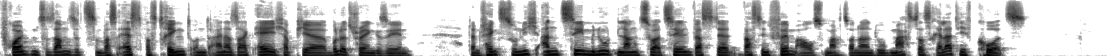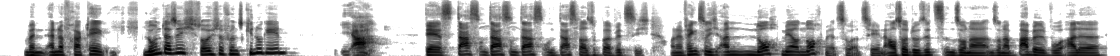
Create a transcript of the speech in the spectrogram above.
Freunden zusammensitzt und was esst, was trinkt und einer sagt, ey, ich habe hier Bullet Train gesehen, dann fängst du nicht an, zehn Minuten lang zu erzählen, was, der, was den Film ausmacht, sondern du machst das relativ kurz. Wenn einer fragt, hey, lohnt er sich? Soll ich dafür ins Kino gehen? Ja, der ist das und das und das und das war super witzig. Und dann fängst du nicht an, noch mehr und noch mehr zu erzählen. Außer du sitzt in so einer, in so einer Bubble, wo alle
